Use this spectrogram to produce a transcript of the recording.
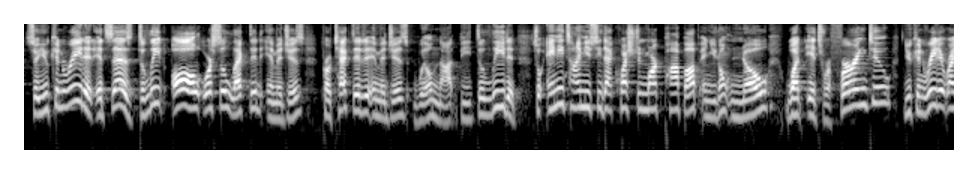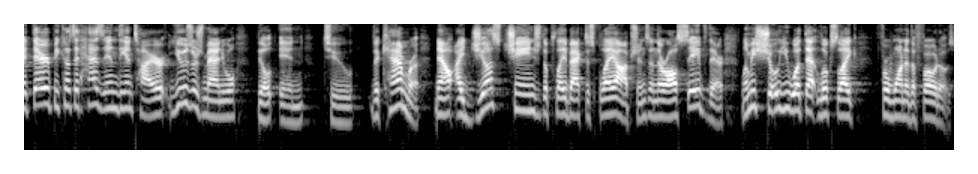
so you can read it. It says, delete all or selected images. Protected images will not be deleted. So anytime you see that question mark pop up and you don't know what it's referring to, you can read it right there because it has in the entire user's manual built in to the camera. Now, I just changed the playback display options and they're all saved there. Let me show you what that looks like for one of the photos.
